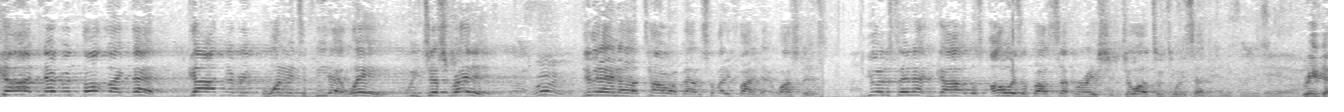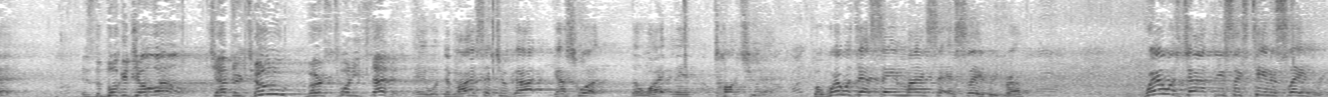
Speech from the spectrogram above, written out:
God never thought like that. God never wanted it to be that way. We just read it. Give me that in uh, Tower of Babel. Somebody find that. Watch this. You understand that? God was always about separation. Joel 2.27. Read that. It's the book of Joel, chapter 2, verse 27. Hey, with the mindset you got, guess what? The white man taught you that. But where was that same mindset in slavery, bro? Where was John 3.16 in slavery?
